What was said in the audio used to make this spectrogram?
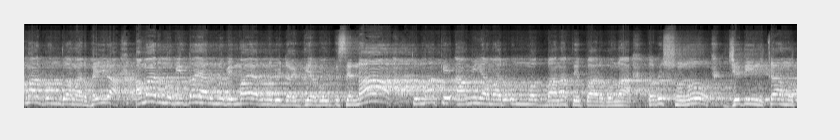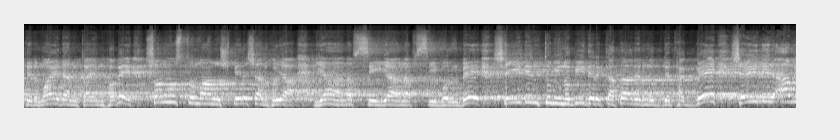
আমার বন্ধু, আমার ভাইরা, আমার নবী দয়ার নবী, মায়ার নবী ডাক দিয়া বলতেছে, না, তোমাকে আমি আমার উম্মত বানাতে পারব না। তবে শোনো, যেদিন কামতের ময়দান কায়েম হবে, সমস্ত মানুষ পেরেশান হইয়া, ইয়া নাফসি ইয়া নাফসি বলবে, সেই দিন তুমি নবীদের কাতারের মধ্যে থাকবে, সেই দিন আমি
